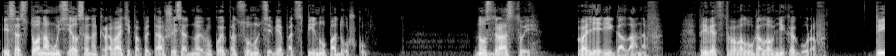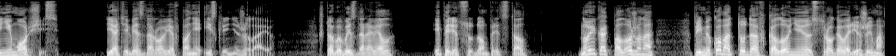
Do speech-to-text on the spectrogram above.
и со стоном уселся на кровати, попытавшись одной рукой подсунуть себе под спину подушку. «Ну, здравствуй, Валерий Галанов», — приветствовал уголовника Гуров. «Ты не морщись. Я тебе здоровья вполне искренне желаю. Чтобы выздоровел и перед судом предстал. Ну и, как положено, прямиком оттуда в колонию строгого режима».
